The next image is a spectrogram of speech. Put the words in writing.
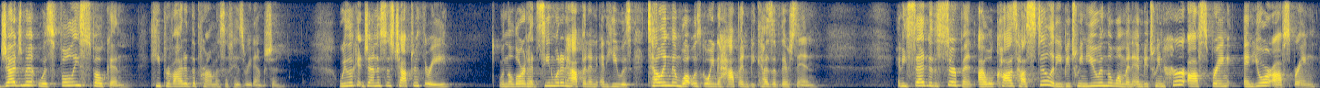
judgment was fully spoken, he provided the promise of his redemption. We look at Genesis chapter 3, when the Lord had seen what had happened and, and he was telling them what was going to happen because of their sin. And he said to the serpent, I will cause hostility between you and the woman, and between her offspring and your offspring.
